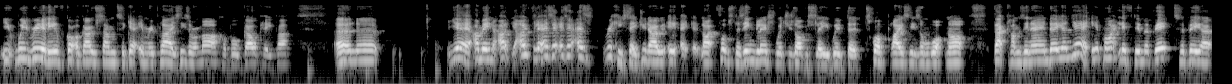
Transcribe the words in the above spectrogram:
we really have got to go some to get him replaced. He's a remarkable goalkeeper, and uh, yeah, I mean, hopefully, as, as, as Ricky said, you know, it, it, like Forster's English, which is obviously with the squad places and whatnot, that comes in handy, and yeah, it might lift him a bit to be a.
